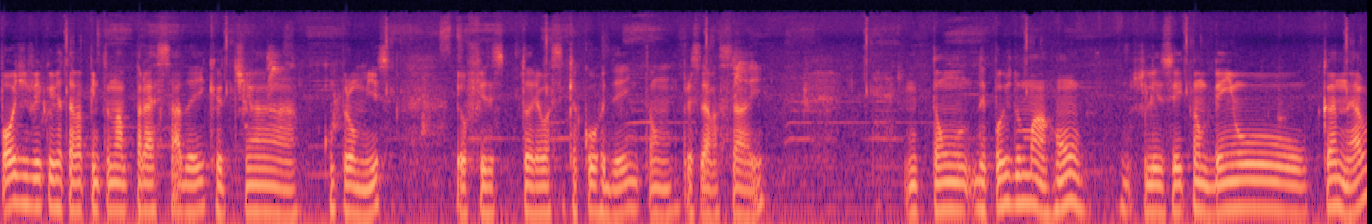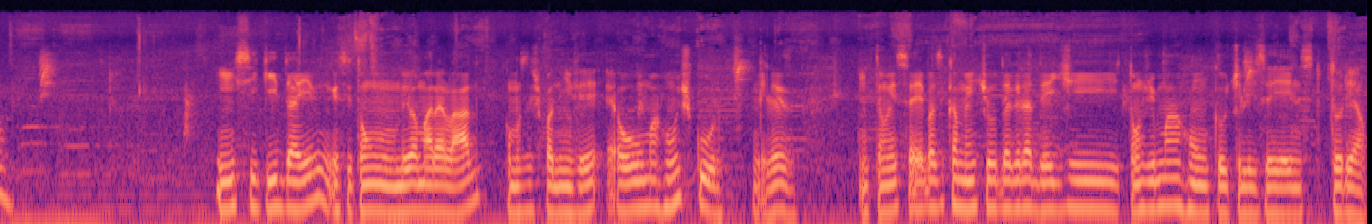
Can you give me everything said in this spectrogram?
pode ver que eu já tava pintando apressado aí, que eu tinha compromisso. Eu fiz esse tutorial assim que acordei, então precisava sair. Então, depois do marrom, utilizei também o canela. E em seguida aí, esse tom meio amarelado como vocês podem ver, é o marrom escuro, beleza? Então esse aí é basicamente o degradê de tons de marrom que eu utilizei aí nesse tutorial.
